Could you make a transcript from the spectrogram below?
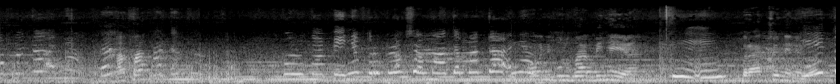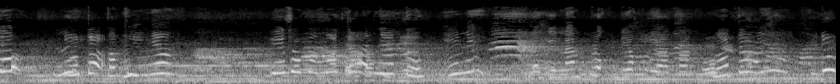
mata-matanya. Apa? Mata bulu babinya bergerak sama mata-matanya. Oh ini bulu babinya ya? Beracun ini loh. Itu, mata kakinya. Iya sama matanya tuh. Ini lagi nemplok dia kelihatan. Oh, gitu. matanya. Tuh,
